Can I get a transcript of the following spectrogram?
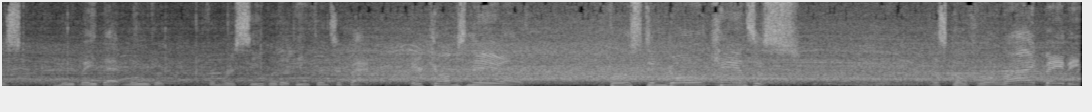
Just move, made that move from receiver to defensive back. Here comes Neal. First and goal, Kansas. Let's go for a ride, baby.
